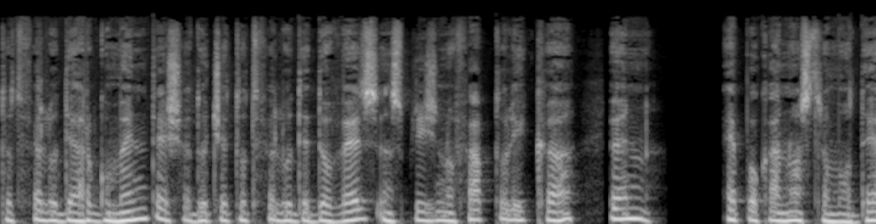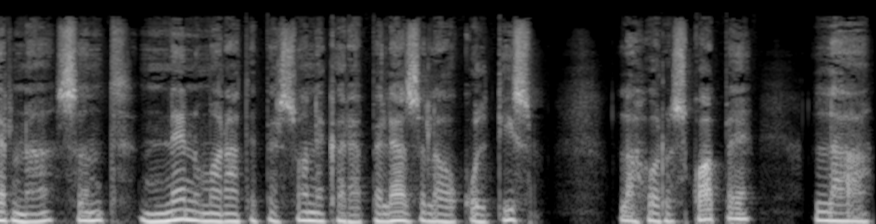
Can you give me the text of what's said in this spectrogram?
tot felul de argumente și aduce tot felul de dovezi în sprijinul faptului că în epoca noastră modernă sunt nenumărate persoane care apelează la ocultism, la horoscoape, la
